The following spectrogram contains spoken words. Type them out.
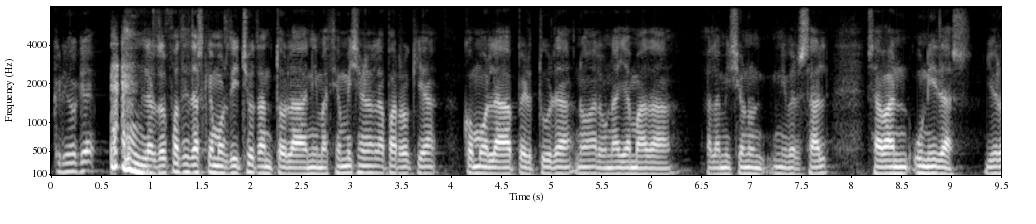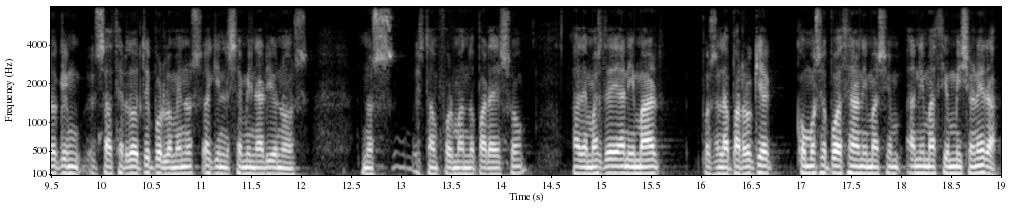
creo que las dos facetas que hemos dicho, tanto la animación misionera en la parroquia como la apertura ¿no? a una llamada a la misión universal, se van unidas. Yo creo que el sacerdote, por lo menos aquí en el seminario, nos, nos están formando para eso. Además de animar pues en la parroquia, ¿cómo se puede hacer animación, animación misionera?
